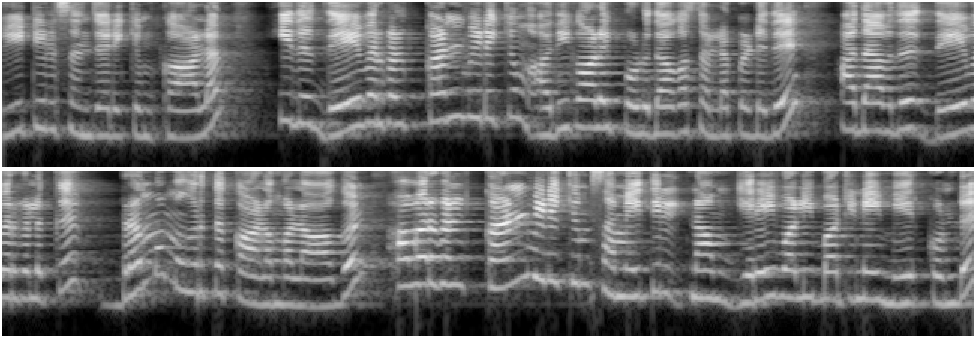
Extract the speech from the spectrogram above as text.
வீட்டில் சஞ்சரிக்கும் காலம் இது தேவர்கள் கண் விடைக்கும் அதிகாலை பொழுதாக சொல்லப்படுது. அதாவது தேவர்களுக்கு பிரம்ம முகூர்த்த காலங்களாகும். அவர்கள் கண் விடிக்கும் சமயத்தில் நாம் இறை வழிபாட்டினை மேற்கொண்டு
